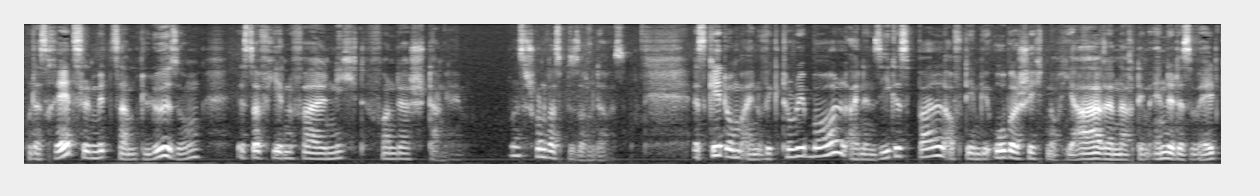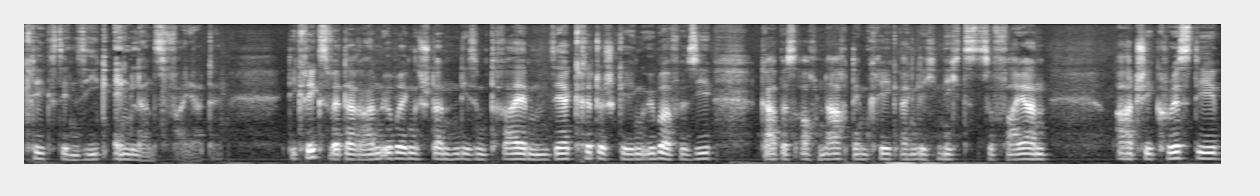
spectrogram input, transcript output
Und das Rätsel mitsamt Lösung ist auf jeden Fall nicht von der Stange. Das ist schon was Besonderes. Es geht um einen Victory Ball, einen Siegesball, auf dem die Oberschicht noch Jahre nach dem Ende des Weltkriegs den Sieg Englands feierte. Die Kriegsveteranen übrigens standen diesem Treiben sehr kritisch gegenüber. Für sie gab es auch nach dem Krieg eigentlich nichts zu feiern. Archie Christie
